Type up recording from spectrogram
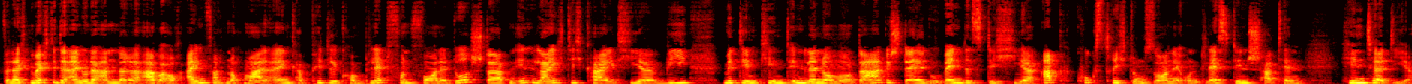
Vielleicht möchte der ein oder andere aber auch einfach nochmal ein Kapitel komplett von vorne durchstarten, in Leichtigkeit hier, wie mit dem Kind im Lenormand dargestellt. Du wendest dich hier ab, guckst Richtung Sonne und lässt den Schatten hinter dir.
